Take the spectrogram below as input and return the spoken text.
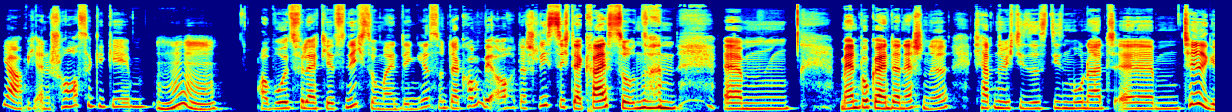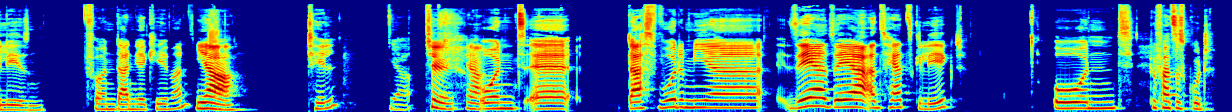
ja, habe ich eine Chance gegeben. Mhm. Obwohl es vielleicht jetzt nicht so mein Ding ist. Und da kommen wir auch, da schließt sich der Kreis zu unseren ähm, Manbooker International. Ich habe nämlich dieses, diesen Monat ähm, Till gelesen von Daniel Kehlmann. Ja. Till, ja. Chill, ja. Und äh, das wurde mir sehr, sehr ans Herz gelegt. Und du fandest es gut?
